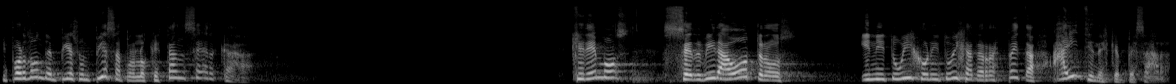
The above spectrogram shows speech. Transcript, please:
¿Y por dónde empiezo? Empieza por los que están cerca. Queremos servir a otros y ni tu hijo ni tu hija te respeta, ahí tienes que empezar.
